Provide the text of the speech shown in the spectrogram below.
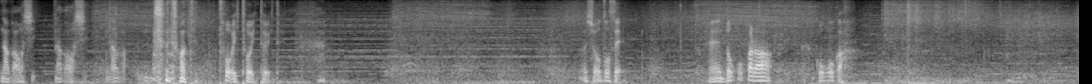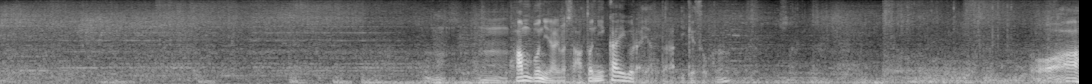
長押し長押し長 ちょっと待って。遠い遠い遠い遠い。よし落とせえー、どこから？ここか。うん、うん、半分になりました。あと2回ぐらいやったらいけそうかなおお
